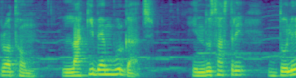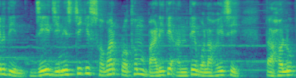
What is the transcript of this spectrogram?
প্রথম, লাকি ব্যাম্বুর গাছ। হিন্দু শাস্ত্রে দোলের দিন যে জিনিসটিকে সবার প্রথম বাড়িতে আনতে বলা হয়েছে তা হলো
